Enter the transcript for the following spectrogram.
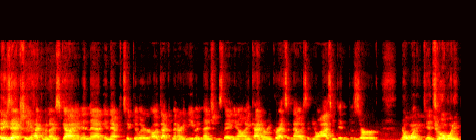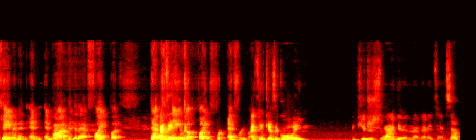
and he's actually a heck of a nice guy. And in that in that particular uh, documentary, he even mentions that you know he kind of regrets it now. He said you know Ozzy didn't deserve you know what he did to him when he came in and, and, and brought him into that fight, but. That was I the think- thing. It was a fight for everybody. I think as a goalie, you just want to get in on anything. So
